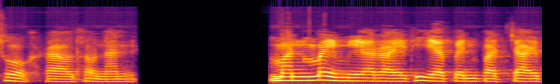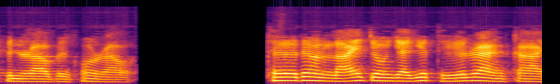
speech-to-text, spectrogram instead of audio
ชั่วคราวเท่านั้น มันไม่มีอะไรที่จะเป็นปัจจัยเป็นเราเป็นของเรา เธอทั้งหลายจงอย่ายึดถือร่างกาย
